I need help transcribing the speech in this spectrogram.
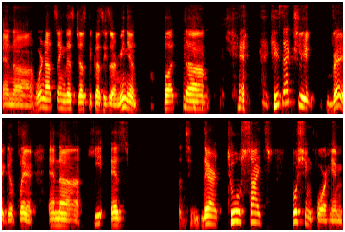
And uh, we're not saying this just because he's armenian but um, he's actually a very good player. And uh, he is there are two sides pushing for him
